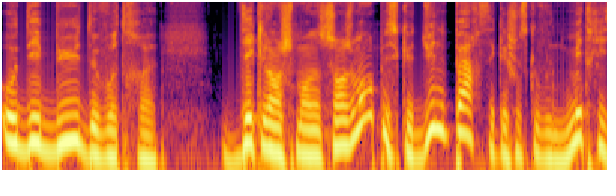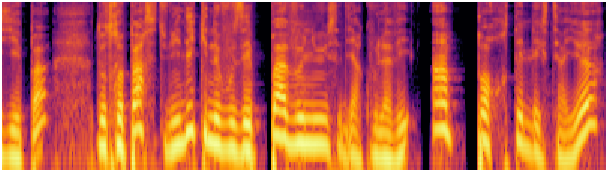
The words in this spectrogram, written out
au début de votre déclenchement de changement, puisque d'une part, c'est quelque chose que vous ne maîtrisiez pas, d'autre part, c'est une idée qui ne vous est pas venue, c'est-à-dire que vous l'avez importée de l'extérieur,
